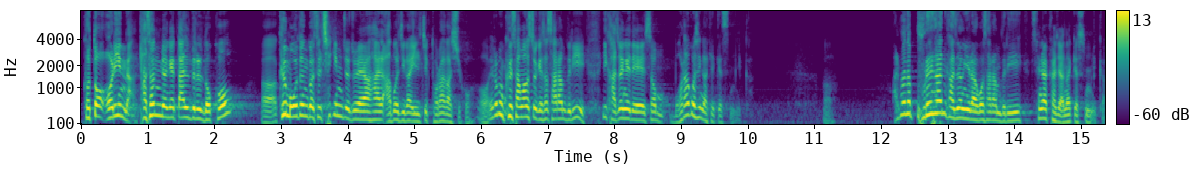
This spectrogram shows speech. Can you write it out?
그것도 어린 다섯 명의 딸들을 놓고 어, 그 모든 것을 책임져 줘야 할 아버지가 일찍 돌아가시고 어, 여러분 그 상황 속에서 사람들이 이 가정에 대해서 뭐라고 생각했겠습니까? 어, 얼마나 불행한 가정이라고 사람들이 생각하지 않았겠습니까?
